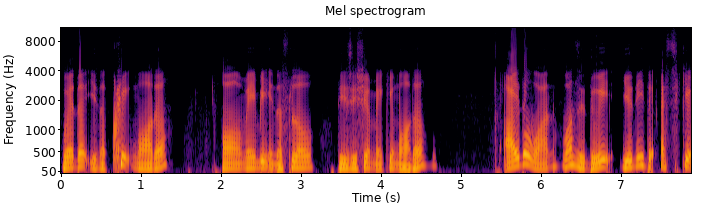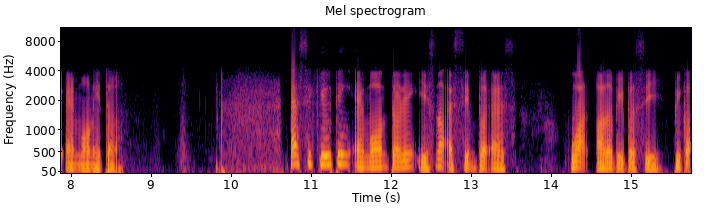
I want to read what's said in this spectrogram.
whether in a quick model or maybe in a slow decision making model Either one, once you do it, you need to execute and monitor. Executing and monitoring is not as simple as what other people see because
